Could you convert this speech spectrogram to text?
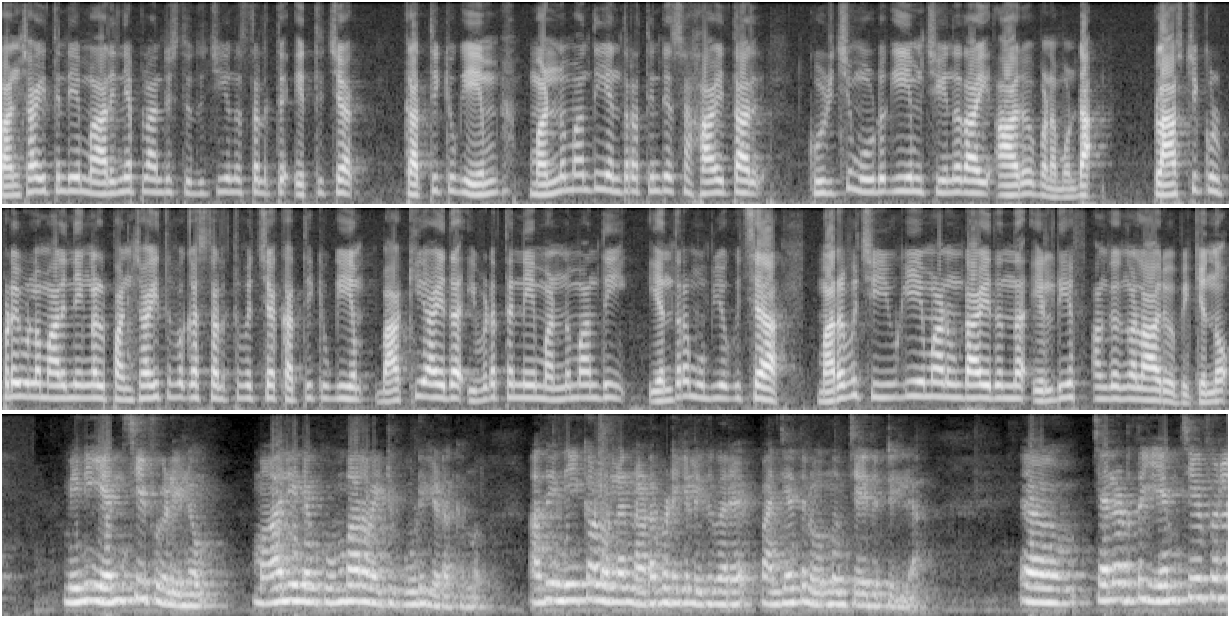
പഞ്ചായത്തിന്റെ മാലിന്യ പ്ലാന്റ് സ്ഥിതി ചെയ്യുന്ന സ്ഥലത്ത് എത്തിച്ച് കത്തിക്കുകയും മണ്ണുമന്തി യന്ത്രത്തിന്റെ സഹായത്താൽ കുഴിച്ചു മൂടുകയും ചെയ്യുന്നതായി ആരോപണമുണ്ട്. പ്ലാസ്റ്റിക് ഉൾപ്പെടെയുള്ള മാലിന്യങ്ങൾ പഞ്ചായത്ത് വക സ്ഥലത്ത് വെച്ച് കത്തിക്കുകയും ബാക്കിയായത് ഇവിടെ തന്നെ മണ്ണുമാന്തി യന്ത്രം ഉപയോഗിച്ച് മറവ് ചെയ്യുകയുമാണ് ഉണ്ടായതെന്ന് എൽ ഡി എഫ് അംഗങ്ങൾ ആരോപിക്കുന്നു. മിനി എം സി എഫുകളിലും മാലിന്യം കൂമ്പാറമായിട്ട് കൂടി കിടക്കുന്നു അത് നീക്കാനുള്ള നടപടികൾ ഇതുവരെ പഞ്ചായത്തിലൊന്നും ചെയ്തിട്ടില്ല. ചിലയിടത്ത് എം സി എഫിൽ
